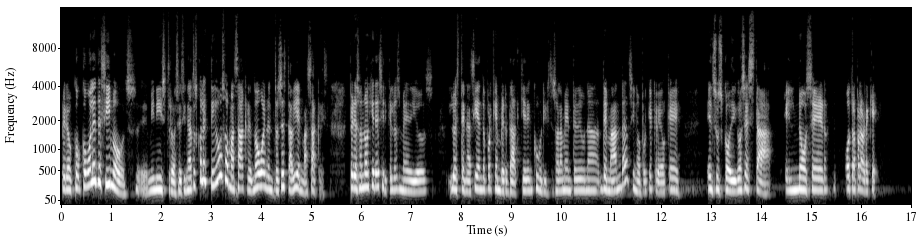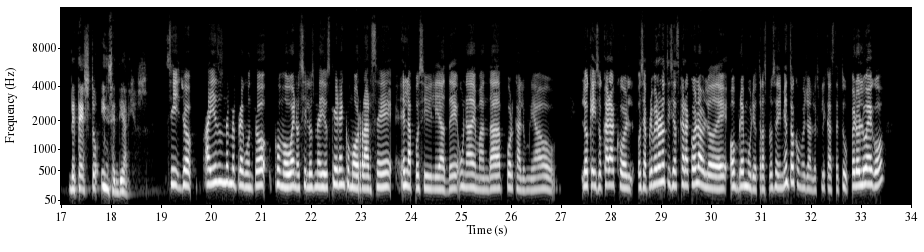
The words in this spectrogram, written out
pero ¿cómo les decimos, eh, ministro? ¿Asesinatos colectivos o masacres? No, bueno, entonces está bien, masacres. Pero eso no quiere decir que los medios lo estén haciendo porque en verdad quieren cubrirse solamente de una demanda, sino porque creo que en sus códigos está el no ser otra palabra que detesto, incendiarios. Sí, yo ahí es donde me pregunto, como bueno, si los medios quieren como ahorrarse en la posibilidad de una demanda por calumnia o lo que hizo Caracol, o sea, primero Noticias Caracol habló de hombre murió tras procedimiento, como ya lo explicaste tú, pero luego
